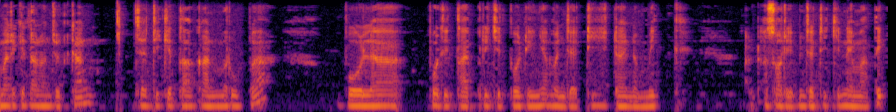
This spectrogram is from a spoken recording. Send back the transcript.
mari kita lanjutkan. Jadi kita akan merubah bola body type rigid bodinya menjadi dynamic, uh, sorry, menjadi kinematik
